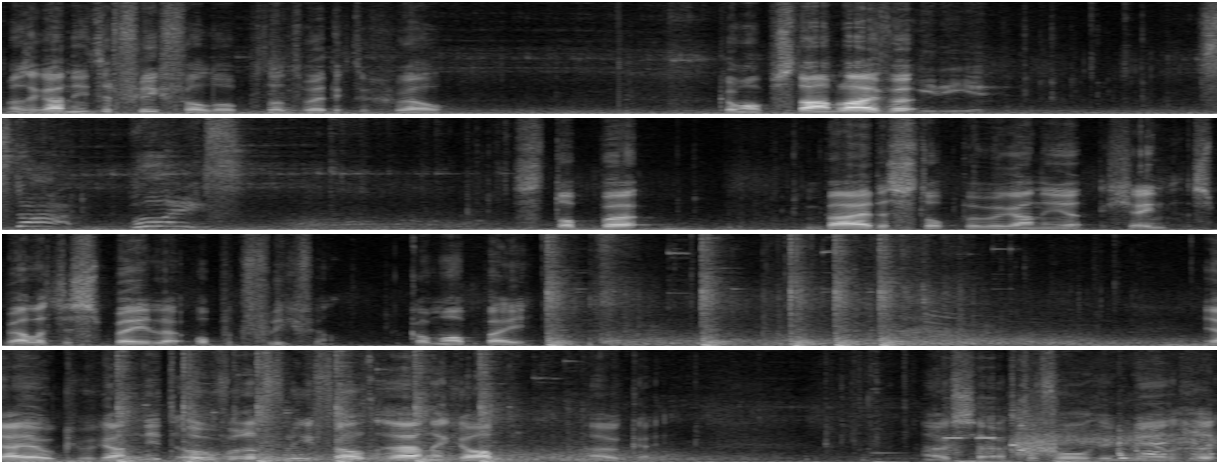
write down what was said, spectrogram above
Maar ze gaan niet het vliegveld op, dat weet ik toch wel. Kom op, staan blijven. Stop! Police! Stoppen. Beide stoppen. We gaan hier geen spelletjes spelen op het vliegveld. Kom op hé. Jij ook. We gaan niet over het vliegveld rennen, grap. Oké. Is de achtervolging meerdere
